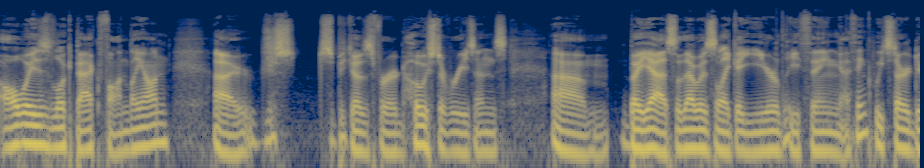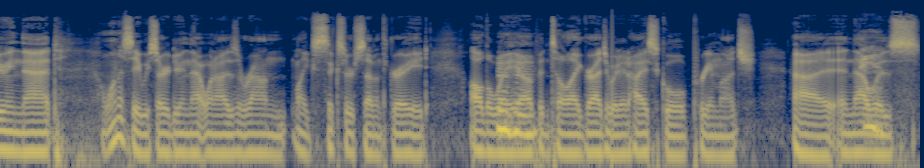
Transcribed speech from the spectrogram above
always looked back fondly on uh just just because for a host of reasons. Um but yeah so that was like a yearly thing. I think we started doing that i want to say we started doing that when i was around like sixth or seventh grade all the way Mhm. up until i graduated high school pretty much. Uh and that was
